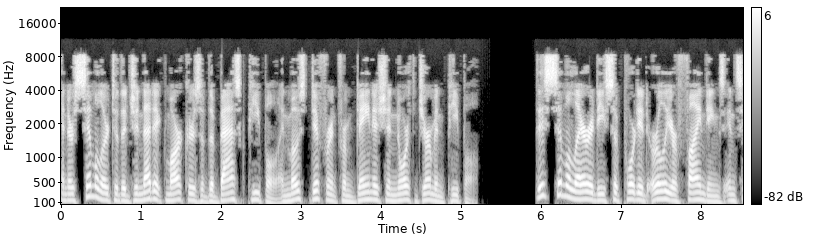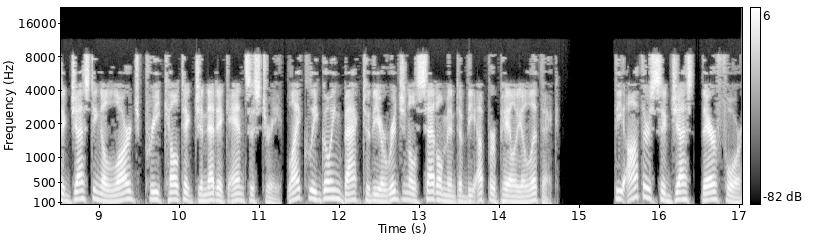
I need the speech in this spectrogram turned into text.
and are similar to the genetic markers of the Basque people and most different from Danish and North German people. This similarity supported earlier findings in suggesting a large pre-Celtic genetic ancestry, likely going back to the original settlement of the Upper Paleolithic. The authors suggest, therefore,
